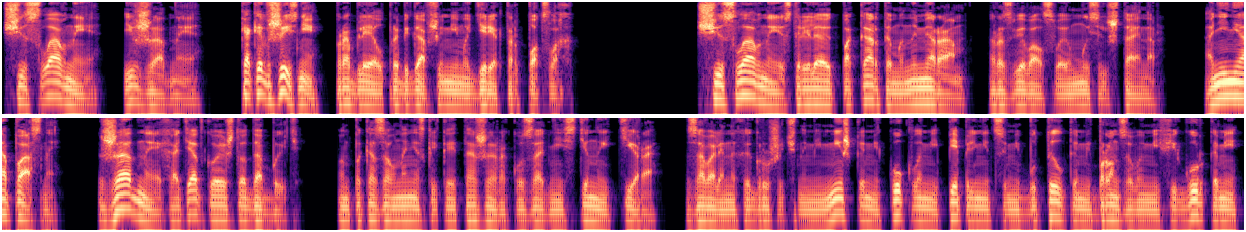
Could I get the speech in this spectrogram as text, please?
«Тщеславные и жадные». «Как и в жизни», — проблеял пробегавший мимо директор Поцлах. «Тщеславные стреляют по картам и номерам», — развивал свою мысль Штайнер. Они не опасны. Жадные хотят кое-что добыть. Он показал на несколько этажерок у задней стены тира, заваленных игрушечными мишками, куклами, пепельницами, бутылками, бронзовыми фигурками,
